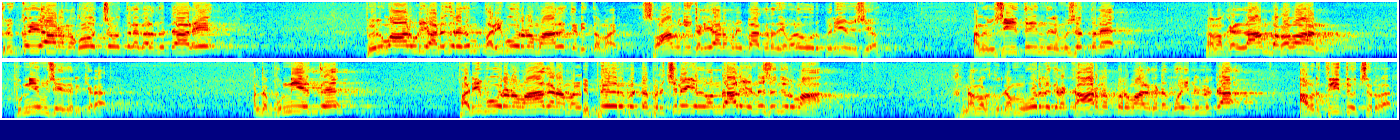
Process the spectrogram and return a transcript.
திருக்கல்யாண மகோத்சவத்தில் கலந்துட்டாலே பெருமாளுடைய அனுகிரகம் பரிபூர்ணமாக கிடைத்த மாதிரி. சுவாமிக்கு கல்யாணம் பண்ணி பார்க்குறது எவ்வளோ ஒரு பெரிய விஷயம். அந்த விஷயத்தை இந்த நிமிஷத்தில் நமக்கெல்லாம் பகவான் புண்ணியம் செய்திருக்கிறார். அந்த புண்ணியத்தை பரிபூரணமாக நம்ம எப்பேற்பட்ட பிரச்சனைகள் வந்தாலும் என்ன செஞ்சிருமா? நமக்கு நம்ம ஊரில் இருக்கிற காரண பெருமாள் கிட்ட போய் நின்றுட்டா அவர் தீர்த்து வச்சிருவார்.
